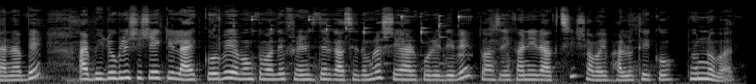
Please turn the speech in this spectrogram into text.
জানাবে। আর ভিডিওগুলি শেষে একটি লাইক করবে এবং তোমাদের ফ্রেন্ডসদের কাছে তোমরা শেয়ার করে দেবে। তো আজ এখানেই রাখছি। সবাই ভালো থেকো। ধন্যবাদ।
